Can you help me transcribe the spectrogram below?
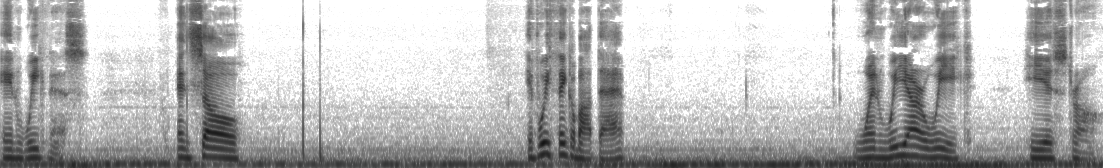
in weakness. And so, if we think about that, when we are weak, He is strong.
